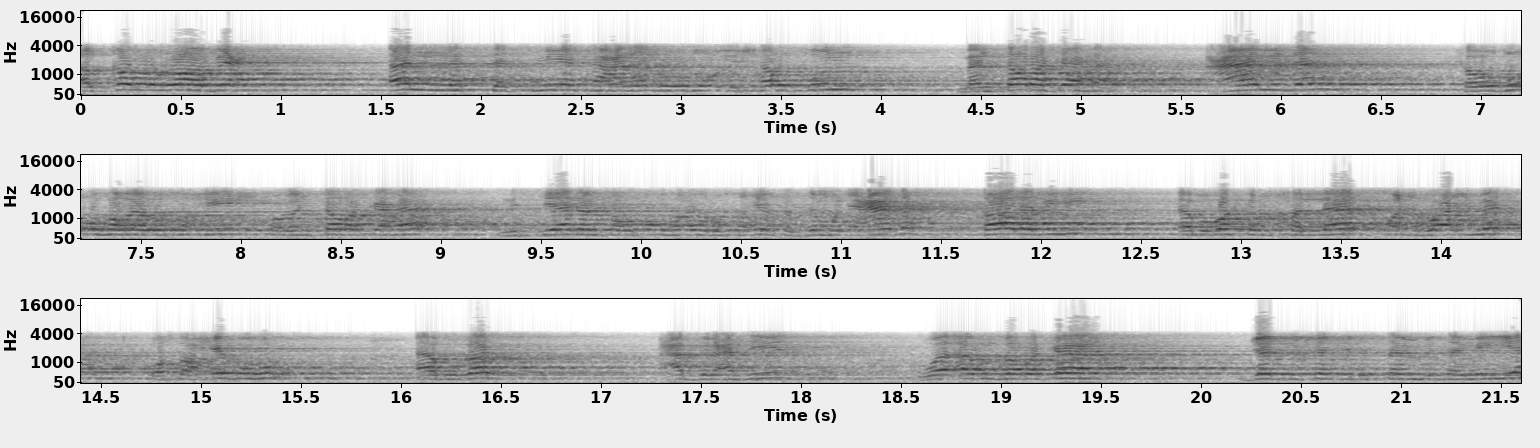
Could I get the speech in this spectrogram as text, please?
القول الرابع أن التسمية على الوضوء شرط من تركها عامدا فوضوءها غير صحيح ومن تركها نسيانا فوضوءها غير صحيح تلزمه الإعادة. قال به أبو بكر الخلال صاحب أحمد وصاحبه أبو بكر عبد العزيز وأبو البركات جد شيخ الإسلام ابن تيمية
